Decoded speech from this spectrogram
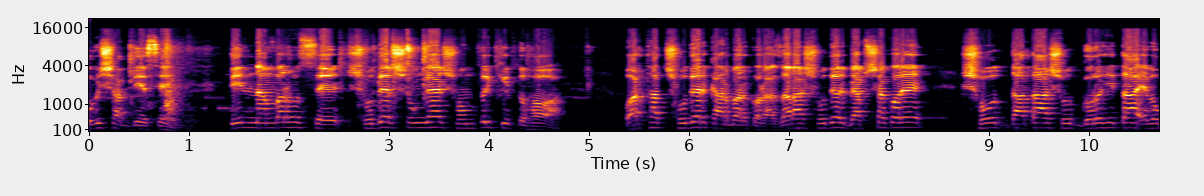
অভিশাপ দিয়েছেন তিন নাম্বার হচ্ছে সুদের সঙ্গে সম্পৃক্ত হওয়া, অর্থাৎ সুদের কারবার করা। যারা সুদের ব্যবসা করে সুদ দাতা সুদ গ্রহিতা এবং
